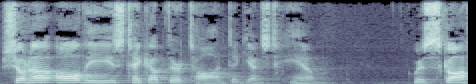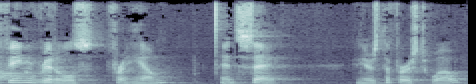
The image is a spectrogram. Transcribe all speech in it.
Shall not all these take up their taunt against him with scoffing riddles for him and say, and here's the first woe,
